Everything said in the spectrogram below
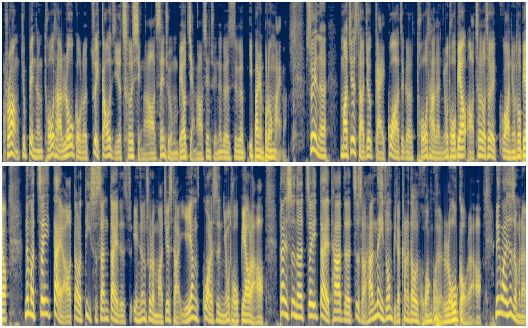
Crown 就变成 Toyota logo 的最高级的车型了啊。Century 我们不要讲啊，Century 那个这个一般人不能买嘛。所以呢，Majesta 就改挂这个 Toyota 的牛头标啊，车头车尾挂牛头标。那么这一代啊，到了第十三代的衍生出的 Majesta 也一样挂的是牛头标了啊。但是呢，这一代它的至少它内装比较看得到皇冠的 logo 了啊。另外是什么呢？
